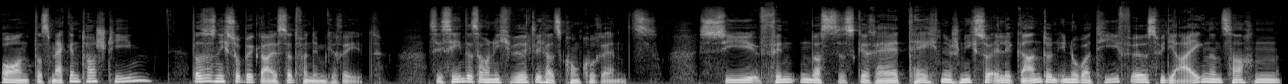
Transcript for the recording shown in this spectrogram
Und das Macintosh-Team, das ist nicht so begeistert von dem Gerät. Sie sehen das auch nicht wirklich als Konkurrenz. Sie finden, dass das Gerät technisch nicht so elegant und innovativ ist wie die eigenen Sachen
